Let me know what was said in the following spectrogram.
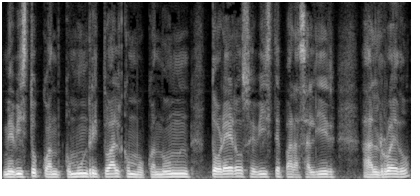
me visto como un ritual, como cuando un torero se viste para salir al ruedo,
